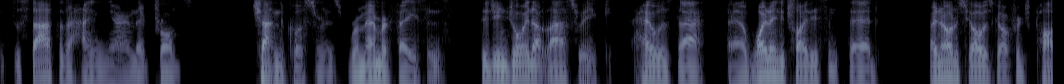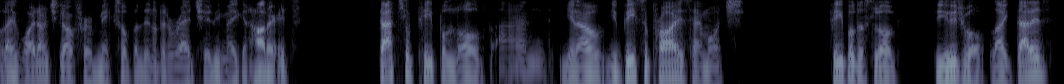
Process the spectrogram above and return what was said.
It's the staff that are hanging around out front, chatting to customers, remember faces. Did you enjoy that last week? How was that? Uh, why don't you try this instead? I notice you always go for Chipotle. Why don't you go for mix up a little bit of red chili, make it hotter? It's that's what people love. And you know, you'd be surprised how much people just love the usual. Like that is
